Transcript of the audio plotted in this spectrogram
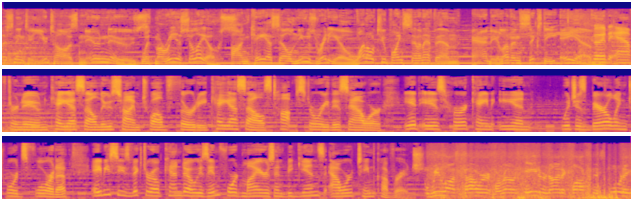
Listening to Utah's Noon News with Maria Shilaos on KSL News Radio 102.7 FM and 1160 AM. Good afternoon. KSL News Time 1230. KSL's top story this hour. It is Hurricane Ian which is barreling towards Florida. ABC's Victor Oquendo is in Fort Myers and begins our team coverage. We lost power around 8 or 9 o'clock this morning,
